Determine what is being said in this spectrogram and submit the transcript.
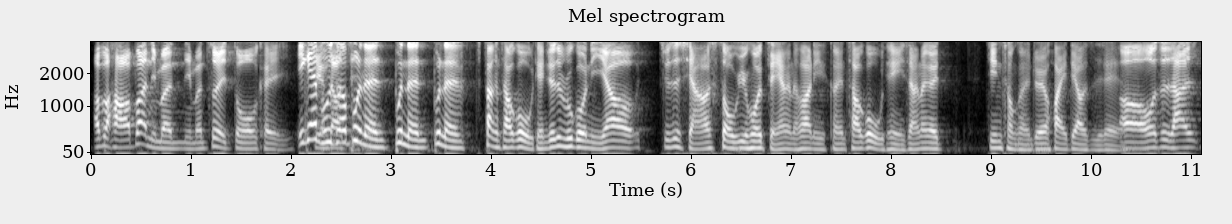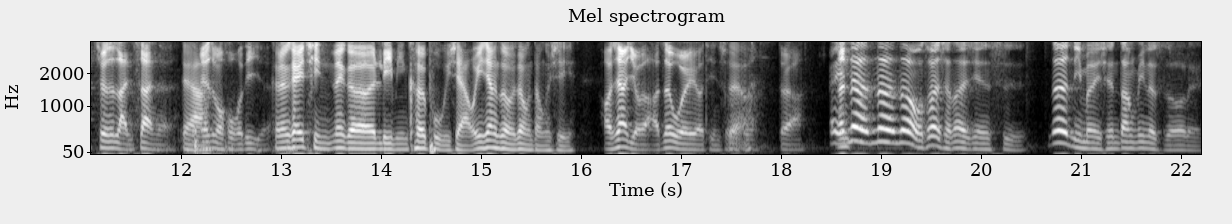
啊不好，不然你们你们最多可以，应该不是说不能不能不能放超过五天，就是如果你要就是想要受孕或怎样的话，你可能超过五天以上，那个精虫可能就会坏掉之类的。哦，或是它就是懒散了，对啊，没什么活力了，可能可以请那个李明科普一下，我印象中有这种东西，好像有啊，这我也有听说过，对啊，哎、欸，那那那我突然想到一件事，那你们以前当兵的时候嘞？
